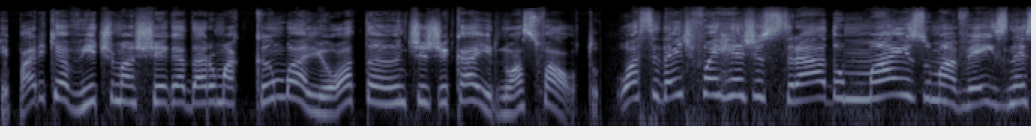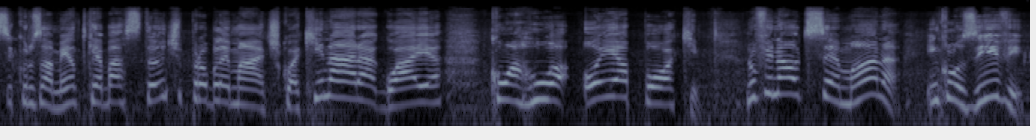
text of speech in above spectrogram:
Repare que a vítima chega a dar uma cambalhota antes de cair no asfalto. O acidente foi registrado mais uma vez nesse cruzamento que é bastante problemático, aqui na Araguaia, com a rua Oiapoque. No final de semana, inclusive,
